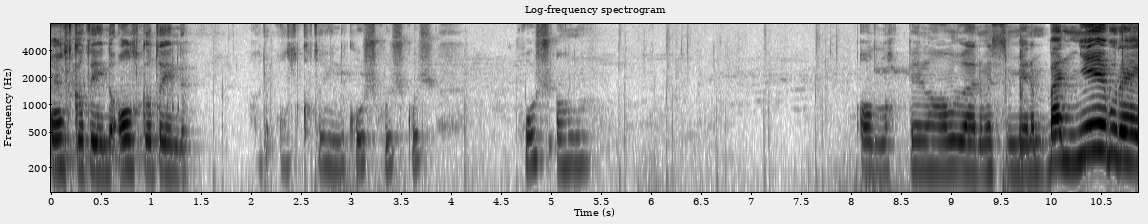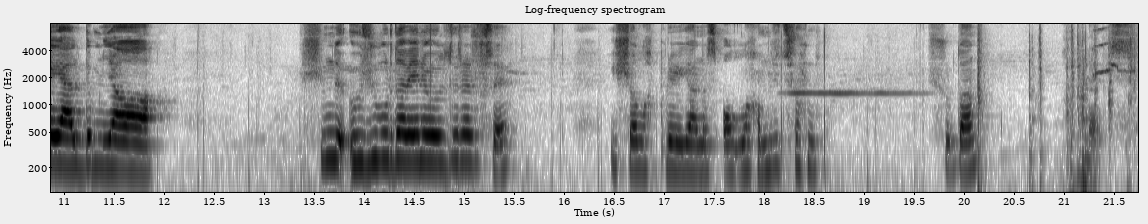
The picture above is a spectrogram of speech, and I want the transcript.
Alt kata indi, alt kata indi. Kata indi, koş koş koş. Koş ama. Allah belamı vermesin benim. Ben niye buraya geldim ya? Şimdi öcü burada beni öldürürse. İnşallah buraya gelmez. Allah'ım lütfen. Şuradan. Evet.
